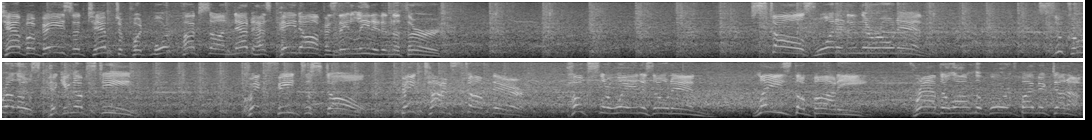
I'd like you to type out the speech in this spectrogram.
Tampa Bay's attempt to put more pucks on net has paid off as they lead it in the third. Staal's won it in their own end. Zuccarello's picking up steam. Quick feed to Staal. Big time stop there. Pokes it away in his own end. Lays the body. Grabbed along the boards by McDonagh.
